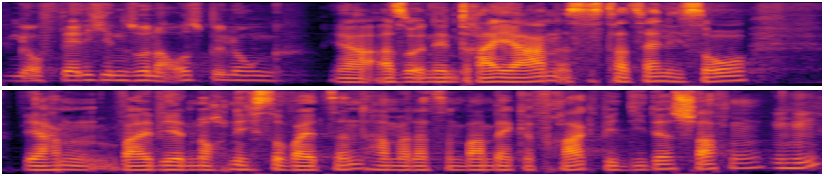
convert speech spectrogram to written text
wie oft werde ich in so eine Ausbildung? Ja, also in den drei Jahren ist es tatsächlich so, wir haben, weil wir noch nicht so weit sind, haben wir das in Bamberg gefragt, wie die das schaffen.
